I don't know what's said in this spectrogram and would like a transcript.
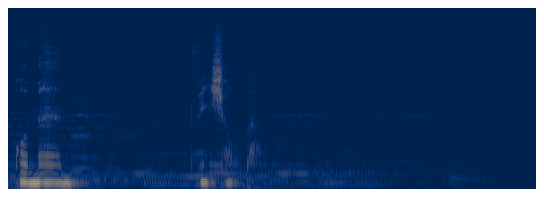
我们分手吧。”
